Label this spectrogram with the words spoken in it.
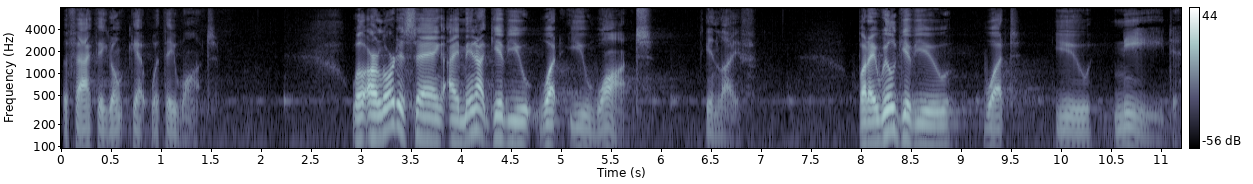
the fact they don't get what they want. Well, our Lord is saying, I may not give you what you want in life, but I will give you what you need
